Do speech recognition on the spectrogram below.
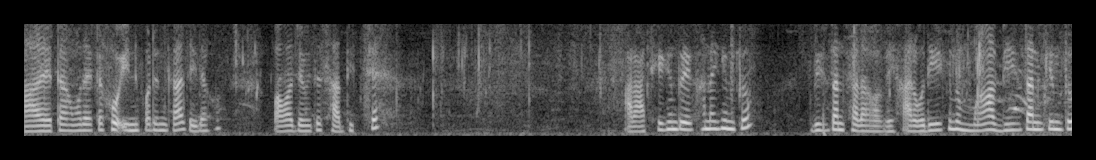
আর এটা আমাদের একটা খুব ইম্পর্টেন্ট কাজ, এই দেখো, বাবা জমিতে সার দিচ্ছে। আর আজকে কিন্তু এখানে কিন্তু বীজদান ফেলা হবে। আর ওদিকে কিন্তু মা বীজদান কিন্তু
